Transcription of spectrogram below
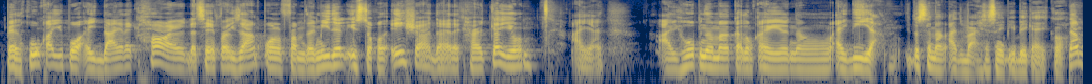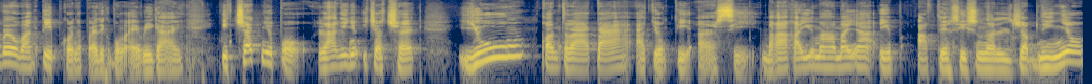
Pero kung kayo po ay direct hire, let's say for example, from the Middle East to Asia, direct hire kayo, ayan, I hope na magkaroon kayo ng idea dito sa mga advices na ibibigay ko. Number one tip ko na pwede ko pong ibigay, i-check nyo po, lagi nyo i-check yung kontrata at yung TRC. Baka kayo mamaya, if after yung seasonal job ninyo,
